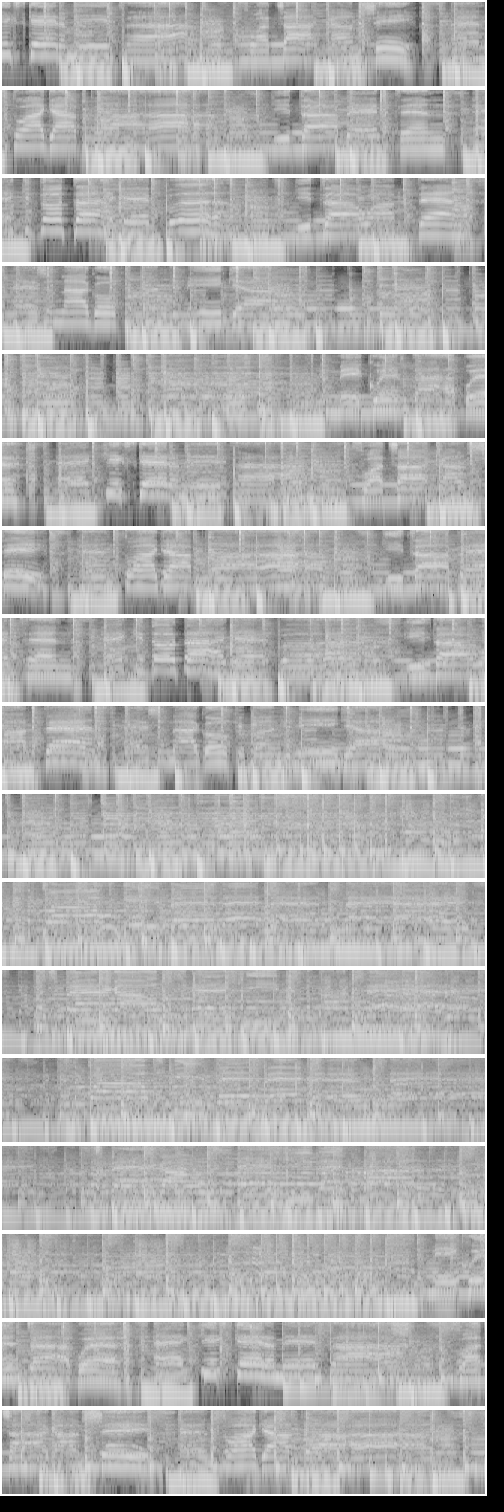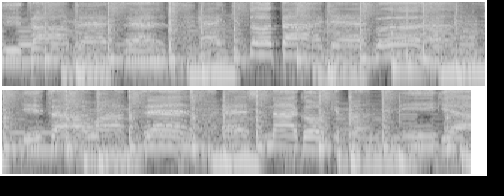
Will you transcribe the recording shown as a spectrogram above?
niks keer meten. Wat kan je en toa gapa? Gita beten, ik tota gepa. Gita wapten, hij is nago pandemia. Me cuenta pues, ik kiks keer meten tahtoa jappaa. Gita penten, ekki ta tota jeppaa. Gita wapten, ensin agoki bandi migia. pyramidbaas. Zwarte gam she en toi gaba. Gita beten hekito tageba. Gita wapten es nago ke pandemigia.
